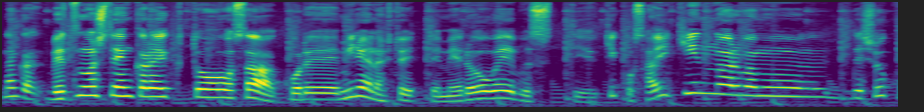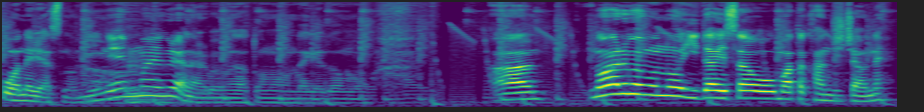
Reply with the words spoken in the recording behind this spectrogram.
なんか別の視点からいくとさこれ未来の人へってメロウェーブスっていう結構最近のアルバムでしょ？コーネリアスの。2年前ぐらいのアルバムだと思うんだけども。あのアルバムの偉大さをまた感じちゃうね。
